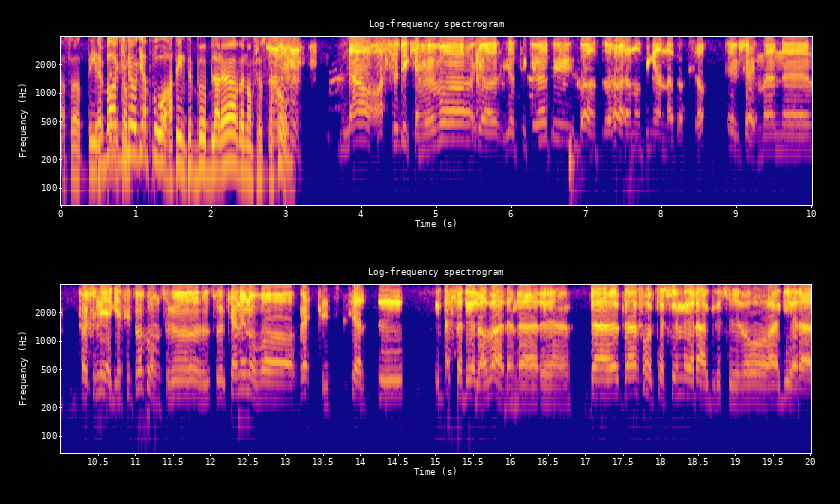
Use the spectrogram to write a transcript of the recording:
alltså, att det Det är inte, bara liksom, gnugga på. att det inte bubblar över någon frustration. Ja, alltså det kan väl vara... Jag, jag tycker att det är skönt att höra någonting annat också. I och för sig. Men eh, för sin egen situation så, så kan det nog vara vettigt. Speciellt i, i dessa delar av världen där, eh, där, där folk kanske är mer aggressiva och agerar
